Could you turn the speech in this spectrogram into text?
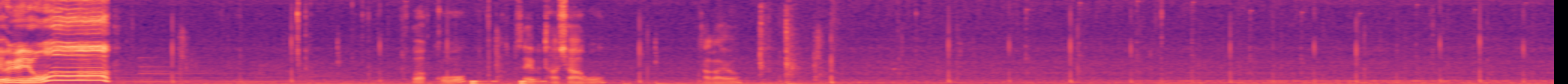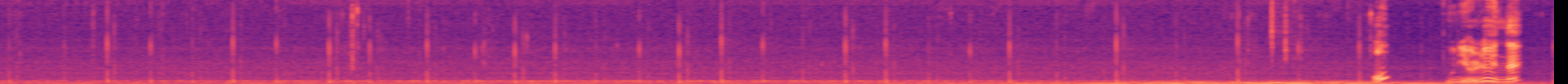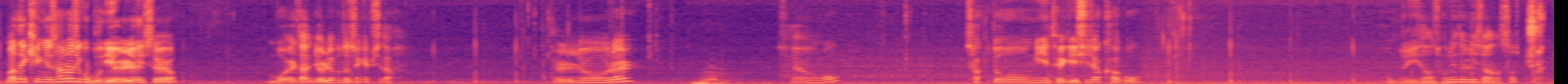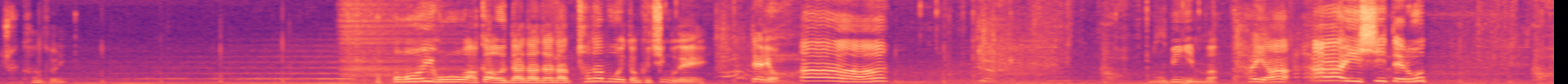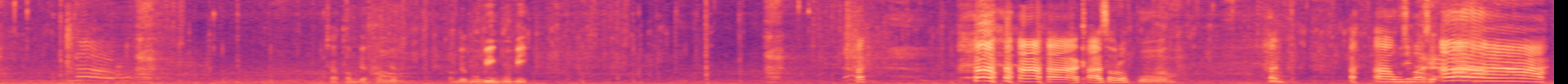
열려! 좋았고 세이브 다시 하고 나가요. 문이 열려있네? 마네킹이 사라지고 문이 열려있어요? 뭐 일단 연료부터 챙깁시다 연료를 세우고 작동이 되기 시작하고 어, 무슨 이상한 소리 들리지 않았어? 촥촥 하는 소리? 어, 어이구 아까 나나 나 나 쳐다보고 있던 그 친구네 때려 아 무빙 임마 하야 아, 이 씨대로. 자, 덤벼, 덤벼. 덤벼, 무빙, 무빙. 핫. 하하하하, 가소롭군. 핫. 아, 아, 오지 마세요. 아!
